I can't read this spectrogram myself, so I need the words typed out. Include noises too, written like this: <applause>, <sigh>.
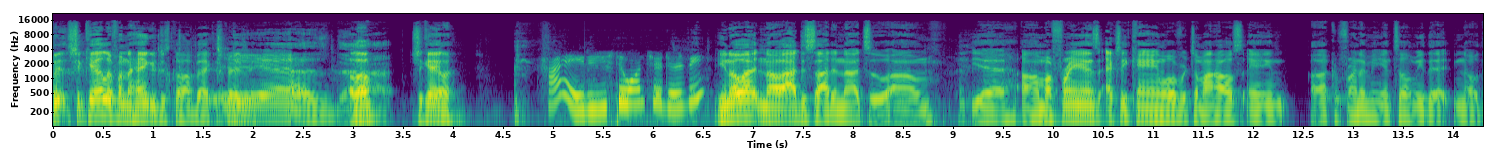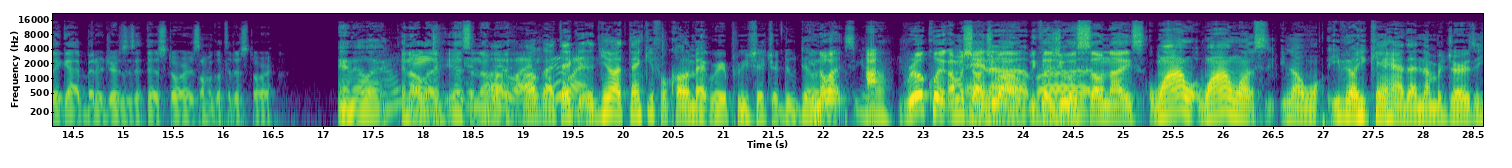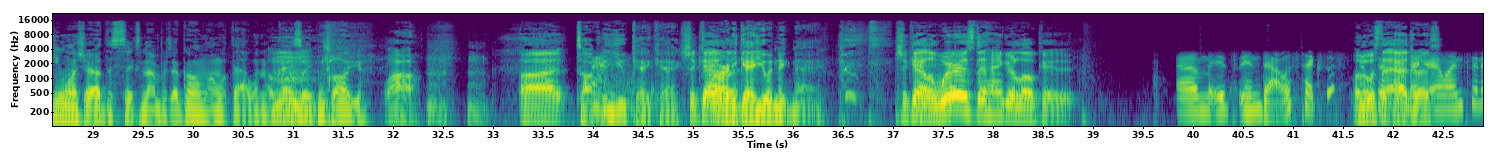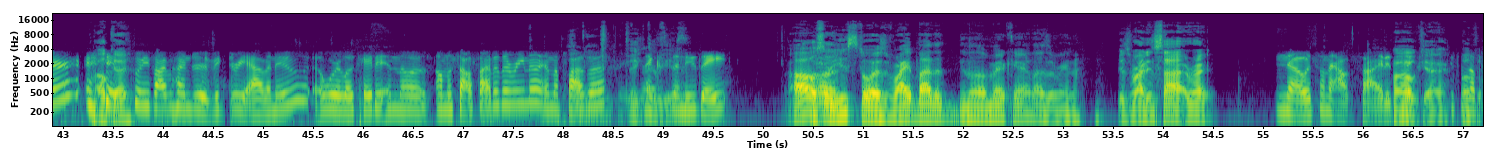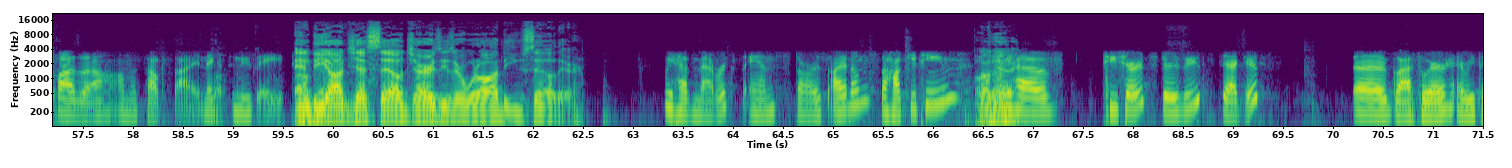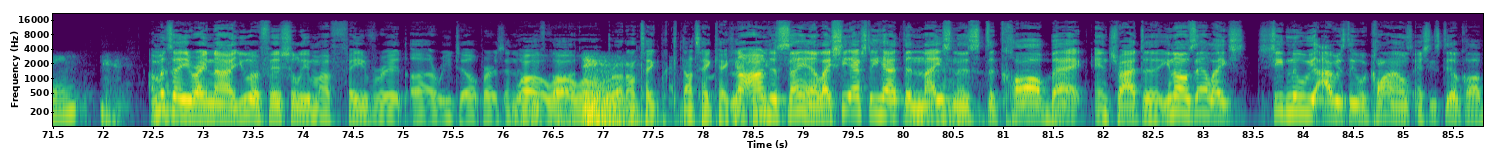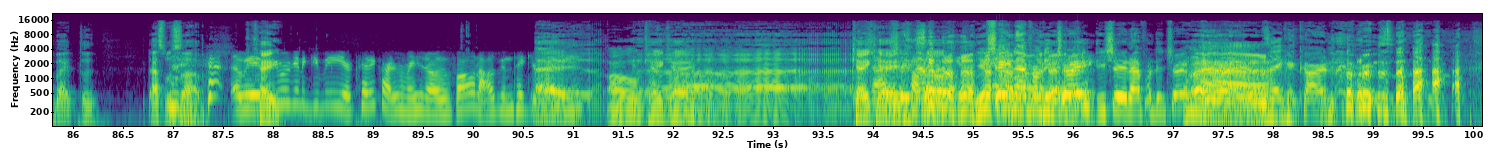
Shakayla from the hangar just called back. It's crazy. Yes. Hello, Shakayla. Hi, do you still want your jersey? You know what? No, I decided not to. Um, yeah, um, my friends actually came over to my house and uh, confronted me and told me that you know they got better jerseys at their stores. I'm gonna go to their store In LA. in LA. Yes, in LA. one. Okay, Good thank one. you. You know what? Thank you for calling back. We appreciate your due You know what? diligence. You know, I- real quick, I'm gonna shout And, you uh, out because you uh, were so nice. Juan Juan wants you know even though he can't have that number jersey, he wants your other six numbers that go along with that one. Okay, so he can call you. Wow. Uh, Talking to you, KK. Shakayla. I already gave you a nickname. <laughs> Shakayla, where is the hangar located? Um, it's in Dallas, Texas. I mean, what's the It's at address? American Airlines Center. <laughs> Okay. It's 2500 Victory Avenue. We're located in the on the south side of the arena in the plaza next to News 8. Oh, so you store is right by the you know, American Airlines Arena. It's right inside, right? No, it's on the outside. It's Oh, next- okay. It's in Okay. the plaza on the south side next to News 8. And do y'all just sell jerseys, or what all do you sell there? We have Mavericks and Stars items, the hockey team. Okay. We have T-shirts, jerseys, jackets, uh, glassware, everything. I'm gonna tell you right now, you are officially my favorite uh, retail person. Whoa, whoa, whoa, bro! <laughs> Don't take, don't take KK. No, I'm just saying, like she actually had the niceness to call back and try to, you know what I'm saying? Like she knew we obviously were clowns, and she still called back to. That's what's up. <laughs> I mean, Kate. if you were going to give me your credit card information over the phone, I was going to take your money. hey, Oh, KK. uh, KK. So, <laughs> You sure you're not from Detroit? You sure you're not from Detroit? right. Take a card numbers.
